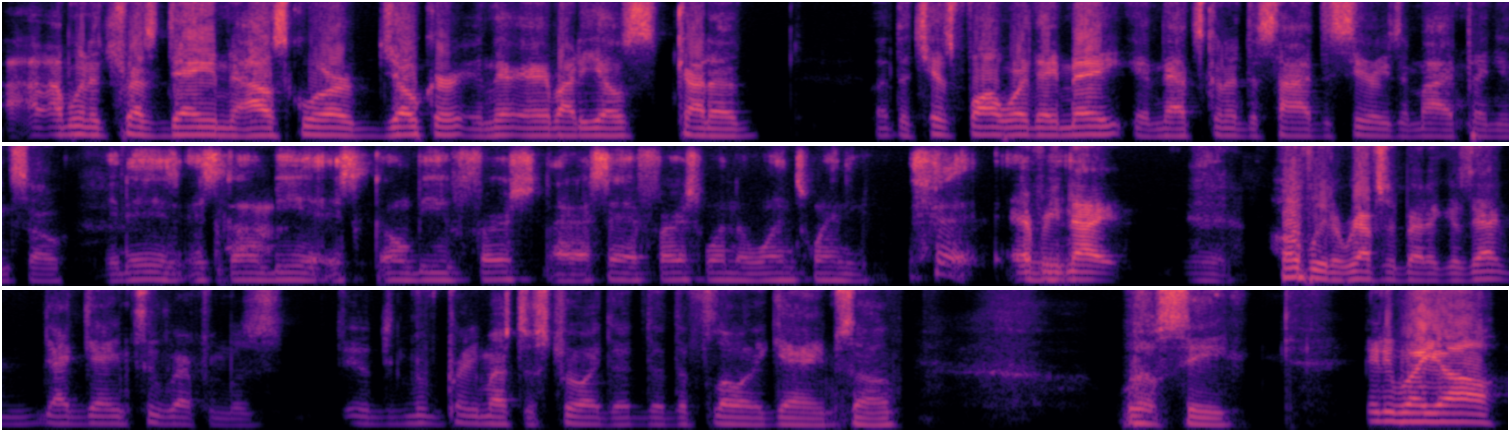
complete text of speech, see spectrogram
I, am going to trust Dame to outscore Joker, and everybody else kind of let the chips fall where they may, and that's going to decide the series, in my opinion. So it is. It's going to be. It's going to be first. Like I said, first one to 120 every, every night. Yeah. Hopefully, the refs are better because that that game two referee was pretty much destroyed the, the the flow of the game. So we'll see. Anyway, y'all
